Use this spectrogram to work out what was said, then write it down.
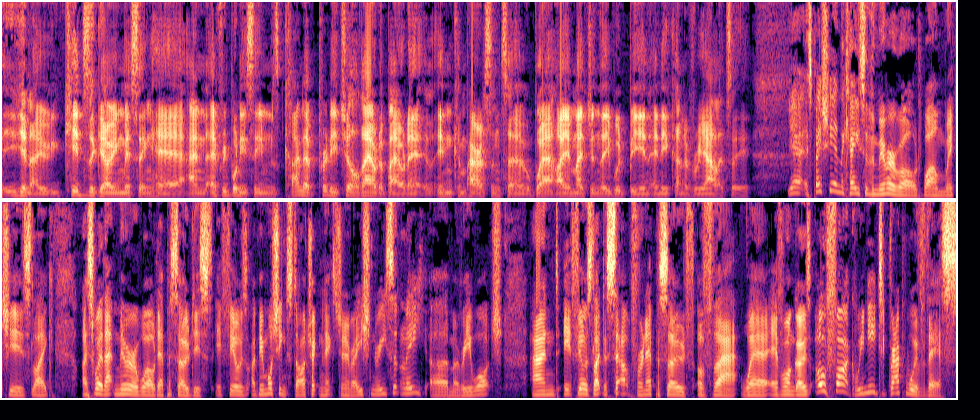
you know kids are going missing here, and everybody seems kind of pretty chilled out about it in comparison to where I imagine they would be in any kind of reality. Yeah, especially in the case of the Mirror World one, which is like, I swear that Mirror World episode is, it feels, I've been watching Star Trek Next Generation recently, um, a rewatch, and it feels like the setup for an episode of that where everyone goes, oh fuck, we need to grapple with this,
